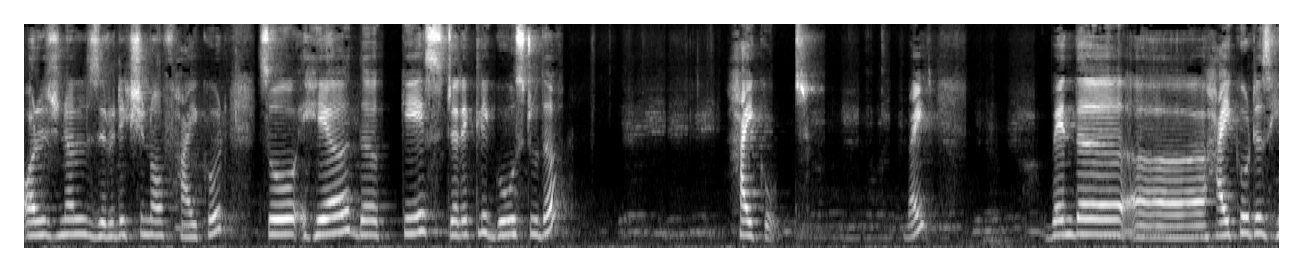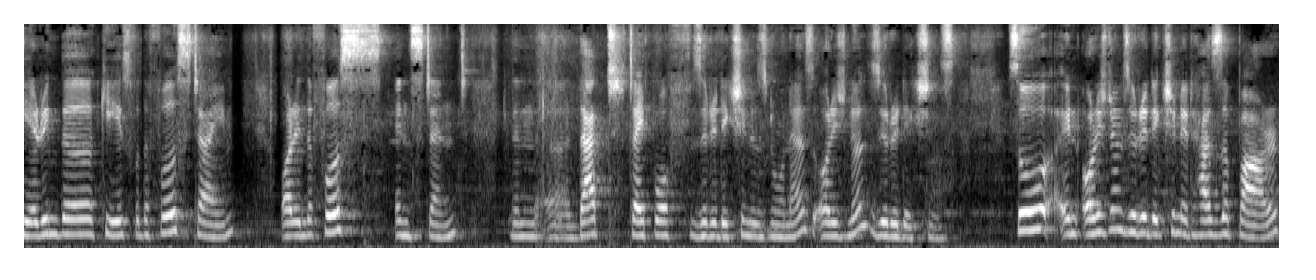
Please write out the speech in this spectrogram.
original jurisdiction of high court. So here the case directly goes to the high court right? When the uh, high court is hearing the case for the first time or in the first instant then uh, that type of jurisdiction is known as original jurisdictions so in original jurisdiction, it has the power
